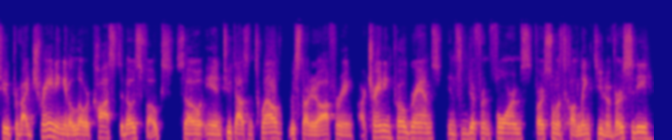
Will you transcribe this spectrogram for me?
to provide training at a lower cost to those folks. So in 2012, we started offering our training programs in some different forms. First one was called Linked University,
